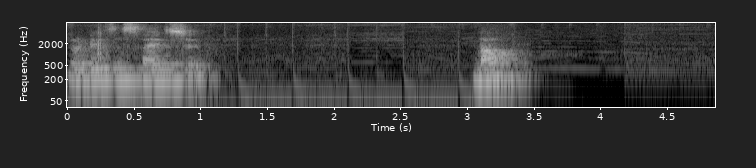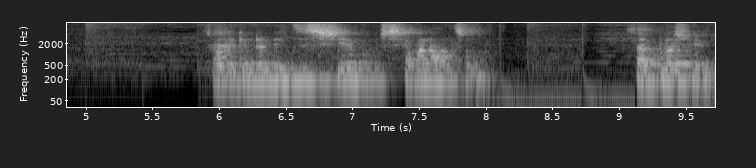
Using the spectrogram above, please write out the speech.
reduce the size now so we can reduce this shape 7 also circular shape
